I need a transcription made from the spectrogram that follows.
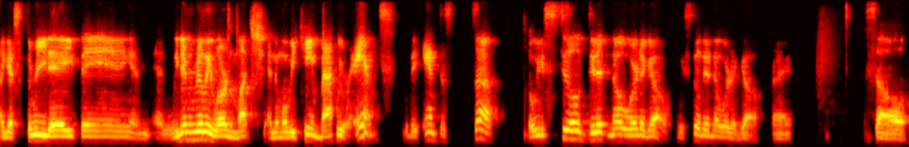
I guess, three day thing, and and we didn't really learn much. And then when we came back, we were amped. They amped us up, but we still didn't know where to go. We still didn't know where to go, right? So.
